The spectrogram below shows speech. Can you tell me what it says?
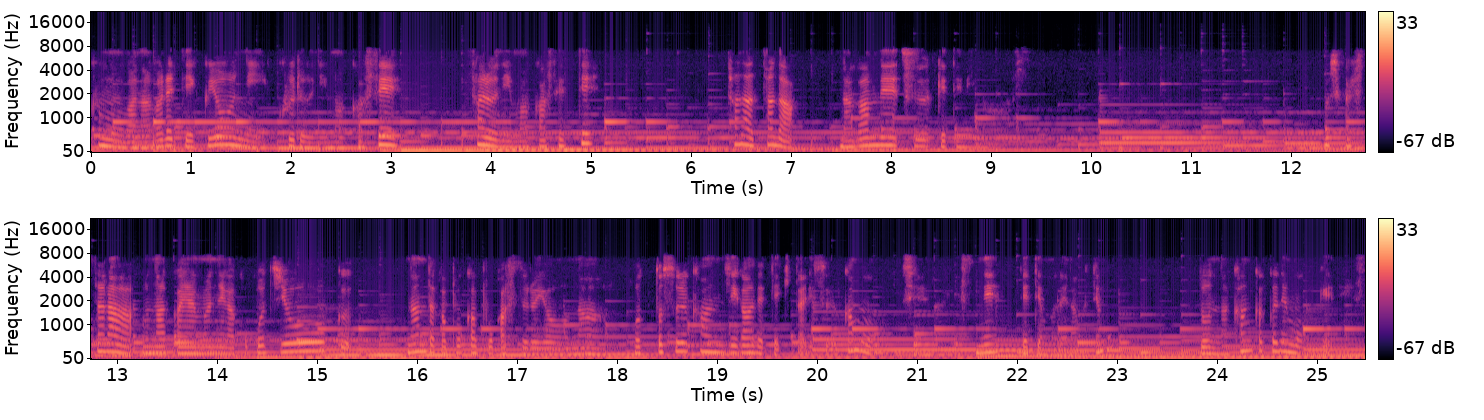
雲が流れていくように来るに任せ猿に任せてただただ眺め続けてみます。もしかしたらお腹や胸が心地よくなんだかポカポカするようなほっとする感じが出てきたりするかもしれないですね。出ても出なくても。どんな感覚でも OK です。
